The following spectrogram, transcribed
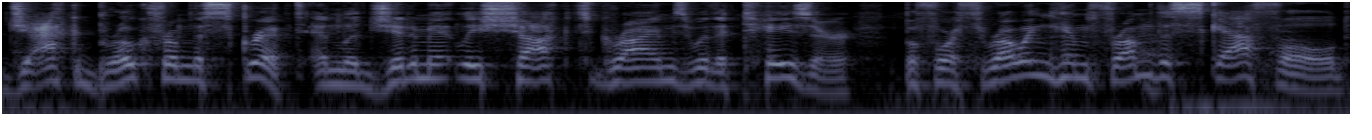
Jack broke from the script and legitimately shocked Grimes with a taser before throwing him from the scaffold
